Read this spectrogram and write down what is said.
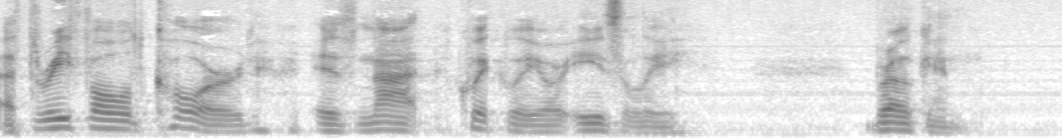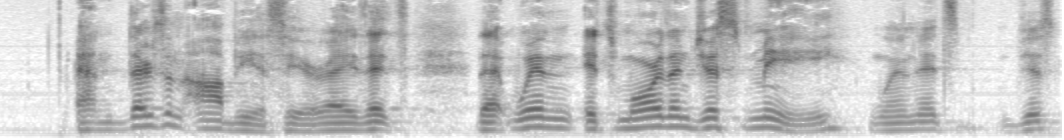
A threefold cord is not quickly or easily broken. And there's an obvious here, right? That's, that when it's more than just me, when it's just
